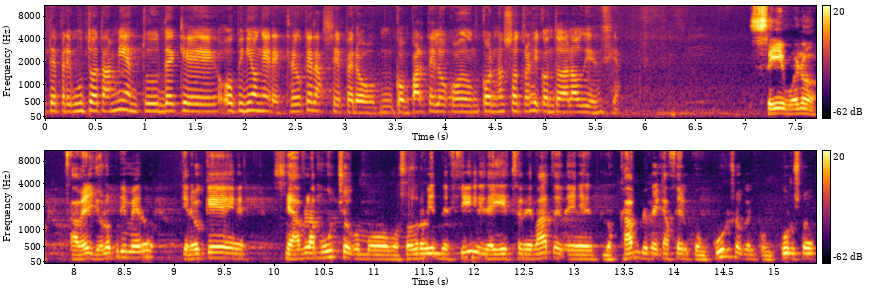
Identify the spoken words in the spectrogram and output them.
te, pregunto también, ¿tú de qué opinión eres? Creo que la sé, pero compártelo con, nosotros y con toda la audiencia. Sí, bueno, a ver, yo lo primero, creo que se habla mucho, como vosotros bien decís, de ahí este debate de los cambios que hay que hacer el concurso, que el concurso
